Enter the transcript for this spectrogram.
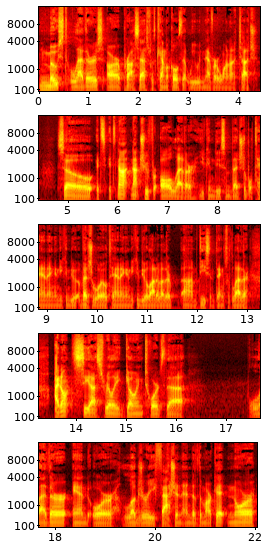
most leathers are processed with chemicals that we would never want to touch. So it's it's not not true for all leather. You can do some vegetable tanning, and you can do vegetable oil tanning, and you can do a lot of other um, decent things with leather. I don't see us really going towards the leather and or luxury fashion end of the market, nor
